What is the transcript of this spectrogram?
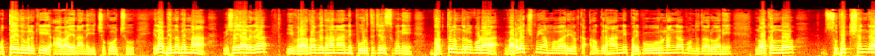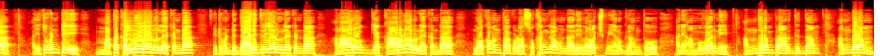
ముత్తైదువులకి ఆ వాయనాన్ని ఇచ్చుకోవచ్చు. ఇలా భిన్న భిన్న విషయాలుగా ఈ వ్రత విధానాన్ని పూర్తి చేసుకుని భక్తులందరూ కూడా వరలక్ష్మి అమ్మవారి యొక్క అనుగ్రహాన్ని పరిపూర్ణంగా పొందుతారు అని లోకంలో సుభిక్షంగా ఎటువంటి మత కల్లోలాలు లేకుండా ఎటువంటి దారిద్ర్యాలు లేకుండా అనారోగ్య కారణాలు లేకుండా లోకమంతా కూడా సుఖంగా ఉండాలి వరలక్ష్మి అనుగ్రహంతో అని అమ్మవారిని అందరం ప్రార్థిద్దాం. అందరం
